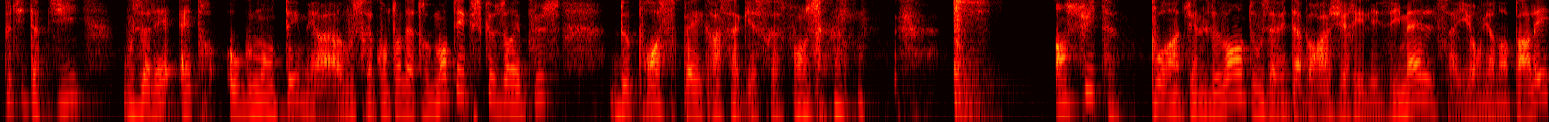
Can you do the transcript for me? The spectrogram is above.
petit à petit, vous allez être augmenté. Mais vous serez content d'être augmenté puisque vous aurez plus de prospects grâce à GetResponse. Ensuite, pour un tunnel de vente, vous avez d'abord à gérer les emails, ça y est, on vient d'en parler,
